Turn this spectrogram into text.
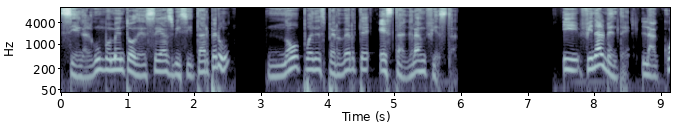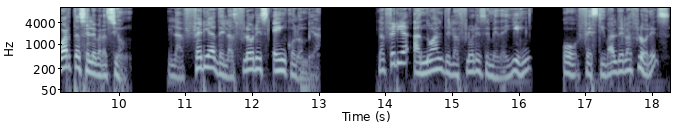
si en algún momento deseas visitar Perú, no puedes perderte esta gran fiesta. Y finalmente, la cuarta celebración, la Feria de las Flores en Colombia. La Feria Anual de las Flores de Medellín, o Festival de las Flores,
